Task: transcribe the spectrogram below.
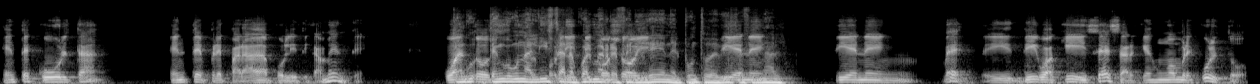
gente culta, gente preparada políticamente. Tengo, una lista a la cual me referiré en el punto de vista tienen, final. Tienen, y digo aquí César, que es un hombre culto,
